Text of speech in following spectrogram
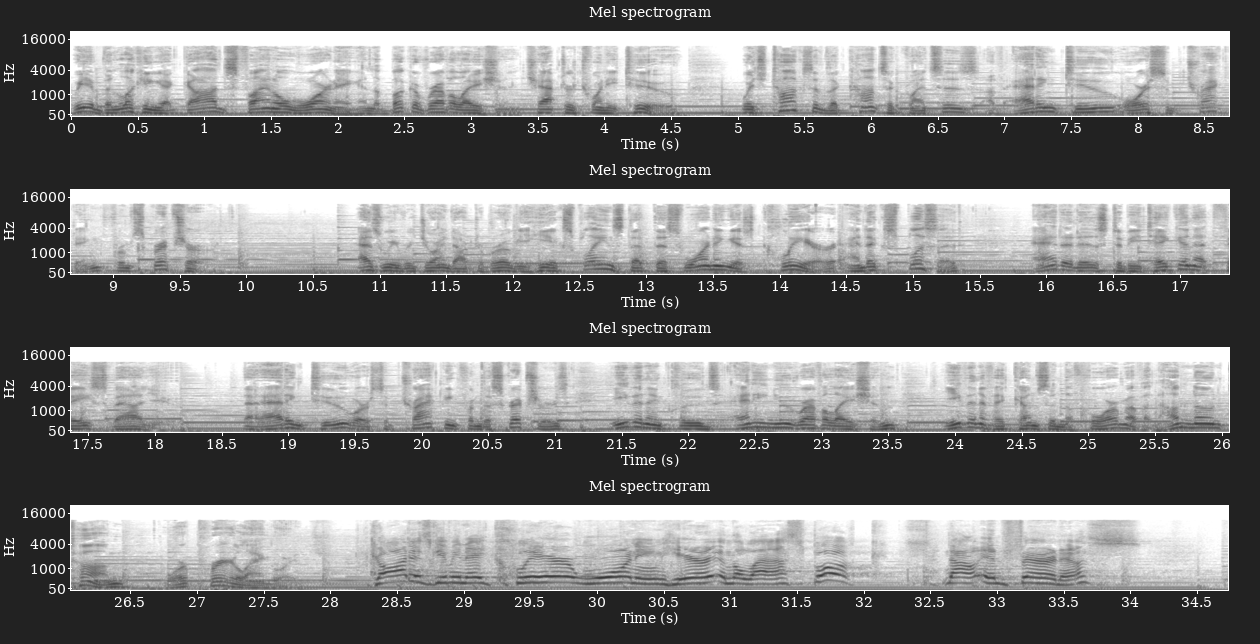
We have been looking at God's final warning in the book of Revelation, chapter 22, which talks of the consequences of adding to or subtracting from Scripture. As we rejoin Dr. Broggi, he explains that this warning is clear and explicit, and it is to be taken at face value that adding to or subtracting from the scriptures even includes any new revelation, even if it comes in the form of an unknown tongue or prayer language. God is giving a clear warning here in the last book. Now, in fairness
